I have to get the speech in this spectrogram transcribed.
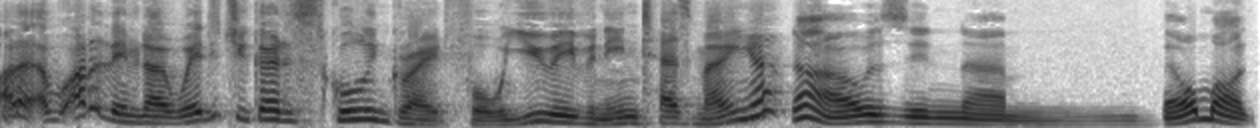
I don't, I don't even know where did you go to school in grade four. Were you even in Tasmania? No, I was in um, Belmont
